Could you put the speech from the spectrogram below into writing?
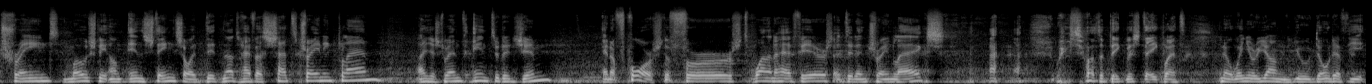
trained mostly on instinct, so I did not have a set training plan. I just went into the gym, and of course, the first one and a half years, I didn't train legs, which was a big mistake. But you know, when you're young, you don't have the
